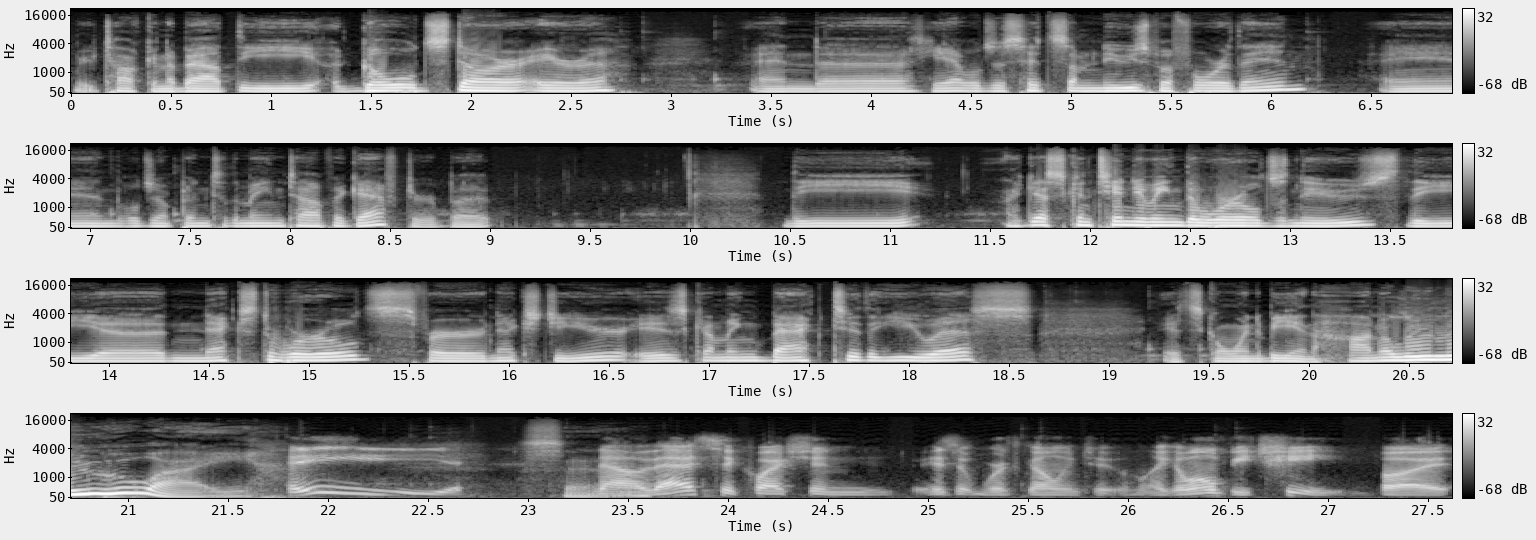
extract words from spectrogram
we are talking about the Gold Star era, and uh, yeah, we'll just hit some news before then, and we'll jump into the main topic after. But the I guess continuing the world's news, the uh, next worlds for next year is coming back to the U.S. It's going to be in Honolulu, Hawaii. hey, So now that's the question: Is it worth going to? Like, it won't be cheap, but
